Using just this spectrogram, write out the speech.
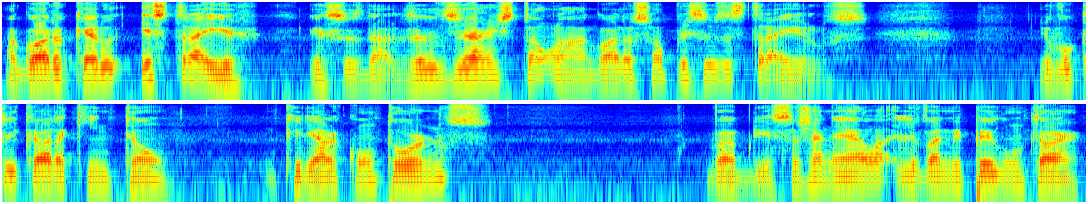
Agora eu quero extrair esses dados. Eles já estão lá, agora eu só preciso extraí-los. Eu vou clicar aqui então em criar contornos. Vai abrir essa janela. Ele vai me perguntar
